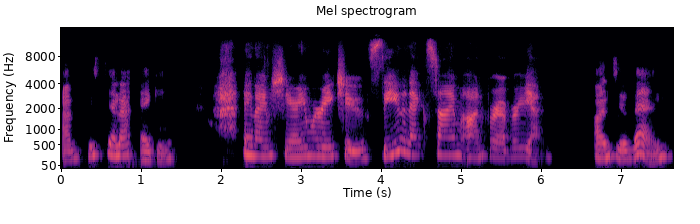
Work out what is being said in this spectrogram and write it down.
I'm Christiana Eggy. And I'm Sherry Marie Chu. See you next time on Forever Young. Until then,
